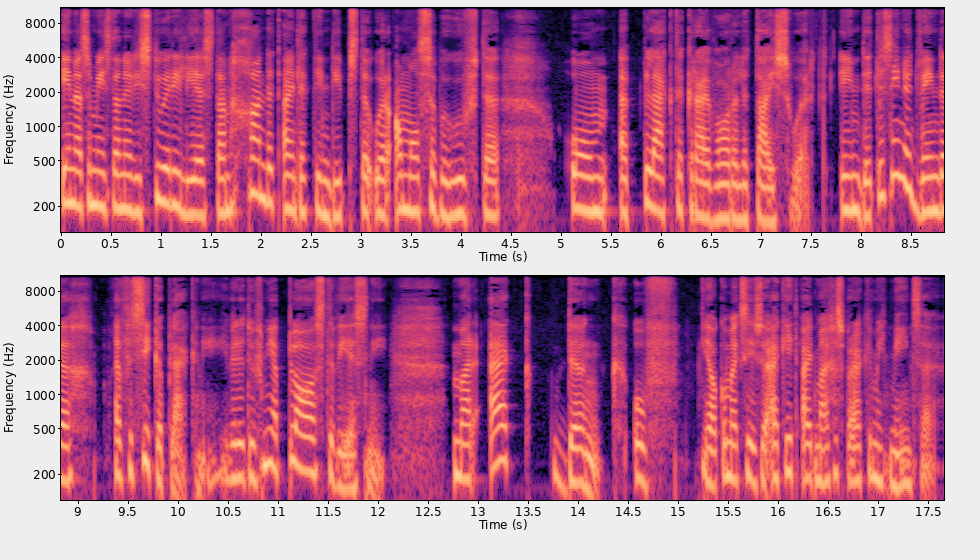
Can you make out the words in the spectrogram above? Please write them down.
En as 'n mens dan nou die storie lees, dan gaan dit eintlik ten diepste oor almal se behoefte om 'n plek te kry waar hulle tuis hoort. En dit is nie noodwendig 'n fisieke plek nie. Jy weet dit hoef nie 'n plaas te wees nie. Maar ek dink of ja, kom ek sê so ek het uit my gesprekke met mense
